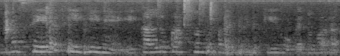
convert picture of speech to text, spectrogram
ਬਸ ਸਿਹਤ ਠੀਕ ਹੀ ਨਹੀਂ ਹੈਗੀ। ਕੱਲ ਪਰਸੋਂ ਤੋਂ ਪਤਾ ਨਹੀਂ ਕੀ ਹੋ ਗਿਆ ਦੁਬਾਰਾ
